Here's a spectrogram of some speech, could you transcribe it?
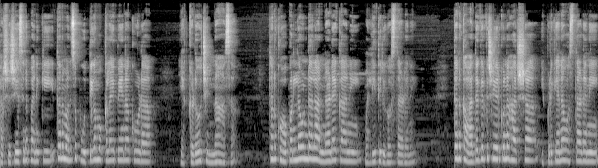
హర్ష చేసిన పనికి తన మనసు పూర్తిగా ముక్కలైపోయినా కూడా ఎక్కడో చిన్న ఆశ. తన కోపంలో ఉండాలా అన్నాడే కానీ మళ్ళీ తిరిగొస్తాడని. తన కార్ దగ్గరకు చేరుకున్న హర్ష ఇప్పటికైనా వస్తాడని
